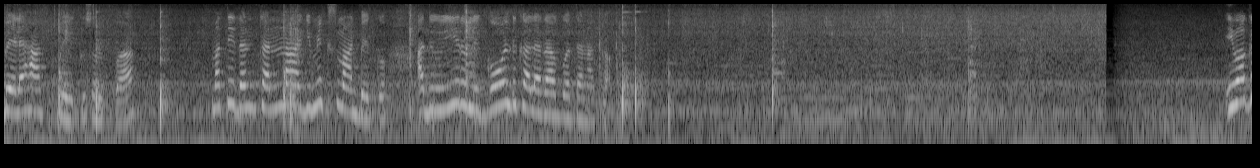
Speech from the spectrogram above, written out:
ಬೇಳೆ ಹಾಕಬೇಕು ಸ್ವಲ್ಪ. ಮತ್ತು ಇದನ್ನು ಚೆನ್ನಾಗಿ ಮಿಕ್ಸ್ ಮಾಡಬೇಕು. ಅದು ಈರುಳ್ಳಿ ಗೋಲ್ಡ್ ಕಲರ್ ಆಗುವ ತನಕ. ಇವಾಗ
